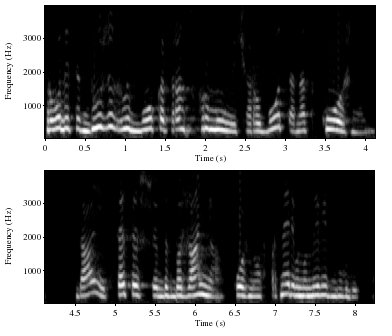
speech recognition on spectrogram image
Проводиться дуже глибока трансформуюча робота над кожним. Да? І все це ж без бажання кожного з партнерів воно не відбудеться.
